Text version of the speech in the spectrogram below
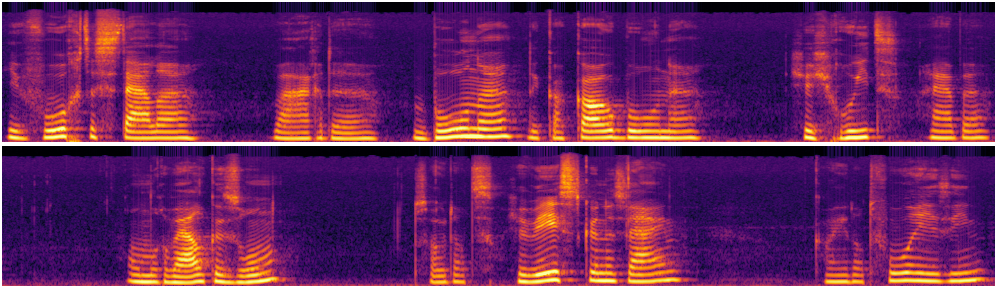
je voor te stellen waar de bonen, de cacaobonen, gegroeid hebben. Onder welke zon zou dat geweest kunnen zijn? Kan je dat voor je zien?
